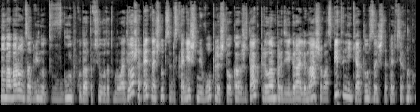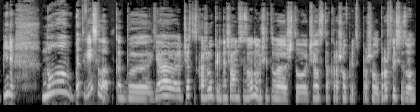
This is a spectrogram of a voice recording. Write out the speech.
но наоборот задвинут вглубь куда-то всю вот эту молодежь, опять начнутся бесконечные вопли, что как же так, при Лэмпорде играли наши воспитанники, а тут, значит, опять всех накупили. Но это весело, как бы, я честно скажу, перед началом сезона, учитывая, что Челси так хорошо, в принципе, прошел прошлый сезон,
